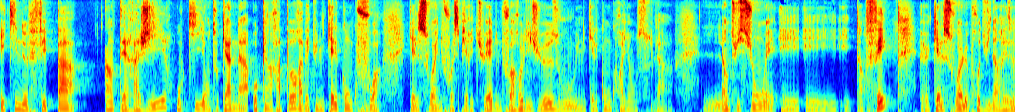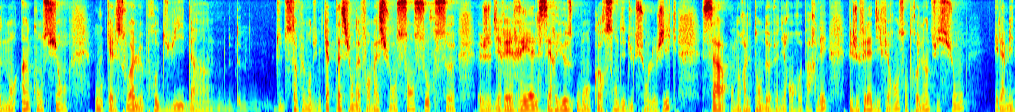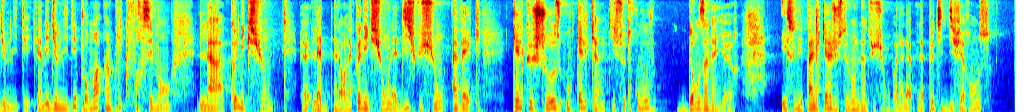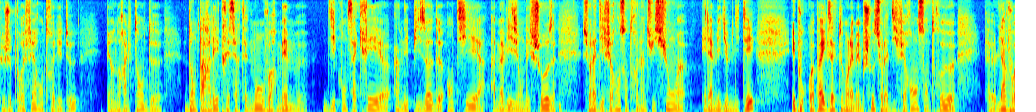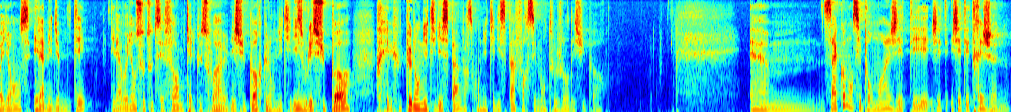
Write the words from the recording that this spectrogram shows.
et qui ne fait pas interagir ou qui en tout cas n'a aucun rapport avec une quelconque foi, qu'elle soit une foi spirituelle, une foi religieuse ou une quelconque croyance. L'intuition est, un fait, euh, qu'elle soit le produit d'un raisonnement inconscient ou qu'elle soit le produit d'un simplement d'une captation d'informations sans source, euh, je dirais, réelle, sérieuse ou encore sans déduction logique. Ça, on aura le temps de venir en reparler, mais je fais la différence entre l'intuition et la médiumnité. La médiumnité, pour moi, implique forcément la connexion, euh, alors la connexion, la discussion avec quelque chose ou quelqu'un qui se trouve dans un ailleurs. Et ce n'est pas le cas justement de l'intuition. Voilà la petite différence que je pourrais faire entre les deux, mais on aura le temps de, d'en parler très certainement, voire même euh, d'y consacrer euh, un épisode entier à, ma vision des choses sur la différence entre l'intuition euh, et la médiumnité, et pourquoi pas exactement la même chose sur la différence entre la voyance et la médiumnité, et la voyance sous toutes ses formes, quels que soient les supports que l'on utilise ou les supports que l'on n'utilise pas, parce qu'on n'utilise pas forcément toujours des supports. ça a commencé pour moi, j'étais très jeune,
